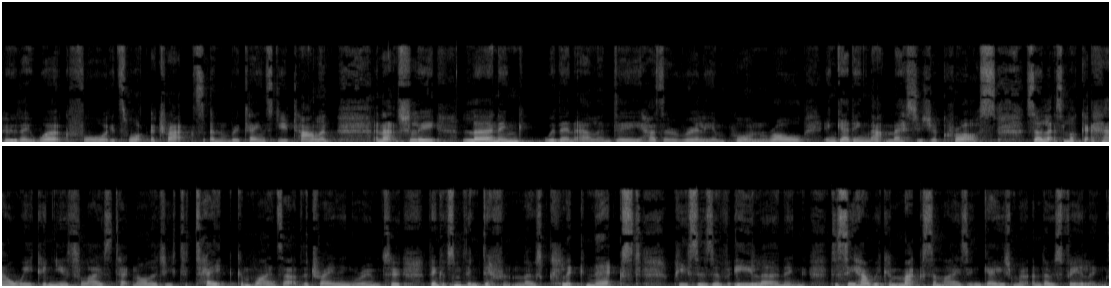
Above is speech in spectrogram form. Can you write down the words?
who they work for. It's what attracts and retains new talent. And actually, learning within L&D has a really important role in getting that message across. So let's look at how we can utilize technology to take compliance out of the training room, to think of something different than those click next pieces of e-learning, to see how we can maximize engagement and those feelings.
